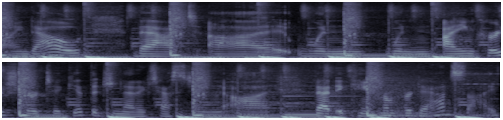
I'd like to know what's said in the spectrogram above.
find out that uh, when when I encouraged her to get the genetic testing, uh, that it came from her dad's side.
